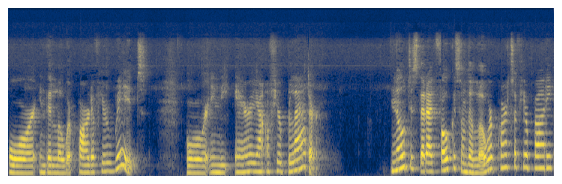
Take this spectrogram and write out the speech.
or in the lower part of your ribs or in the area of your bladder. Notice that I focus on the lower parts of your body,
